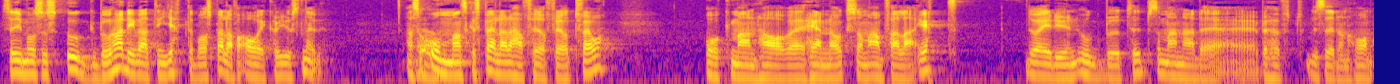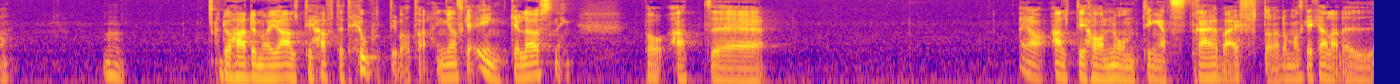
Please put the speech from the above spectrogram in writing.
så är Moses Ugbo hade ju varit en jättebra spelare för AIK just nu. Alltså om man ska spela det här 4-4-2 och man har eh, Henok som anfallar 1, då är det ju en Ugbo-typ som man hade eh, behövt vid sidan av honom. Då hade man ju alltid haft ett hot i vart fall. En ganska enkel lösning på att eh, ja, alltid ha någonting att sträva efter, eller vad man ska kalla det, i,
